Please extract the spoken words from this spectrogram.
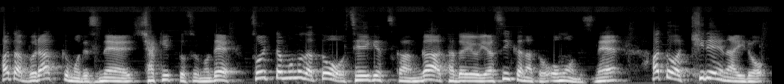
あとはブラックもですね、シャキッとするので、そういったものだと清潔感が漂いやすいかなと思うんですね。あとは綺麗な色、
